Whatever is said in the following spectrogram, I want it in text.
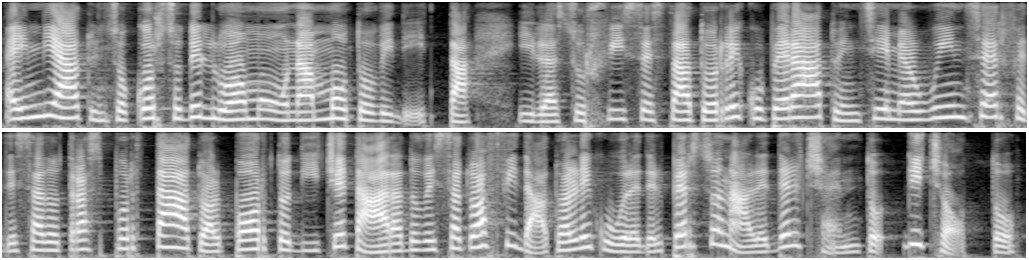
ha inviato in soccorso dell'uomo una motovedetta. Il surfista è stato recuperato insieme al windsurf ed è stato trasportato al porto di Cetara dove è stato affidato alle cure del personale del 118.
